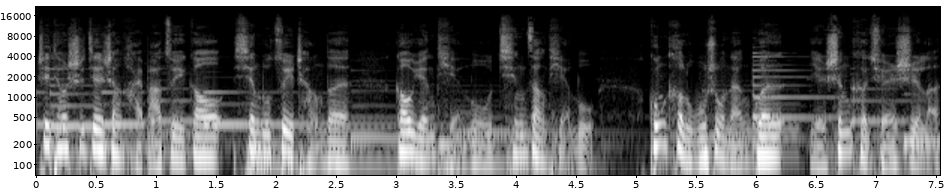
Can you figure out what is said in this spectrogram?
这条世界上海拔最高、线路最长的高原铁路——青藏铁路，攻克了无数难关，也深刻诠释了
